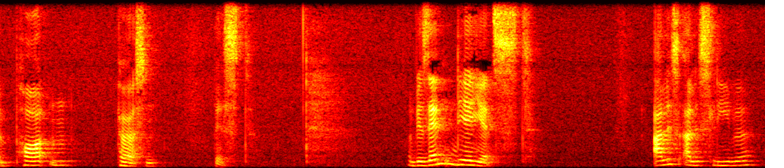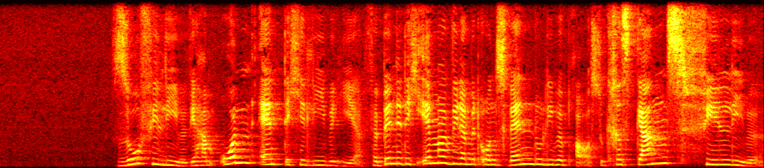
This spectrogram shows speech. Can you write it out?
important person bist. Und wir senden dir jetzt alles, alles Liebe, so viel Liebe. Wir haben unendliche Liebe hier. Verbinde dich immer wieder mit uns, wenn du Liebe brauchst. Du kriegst ganz viel Liebe.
